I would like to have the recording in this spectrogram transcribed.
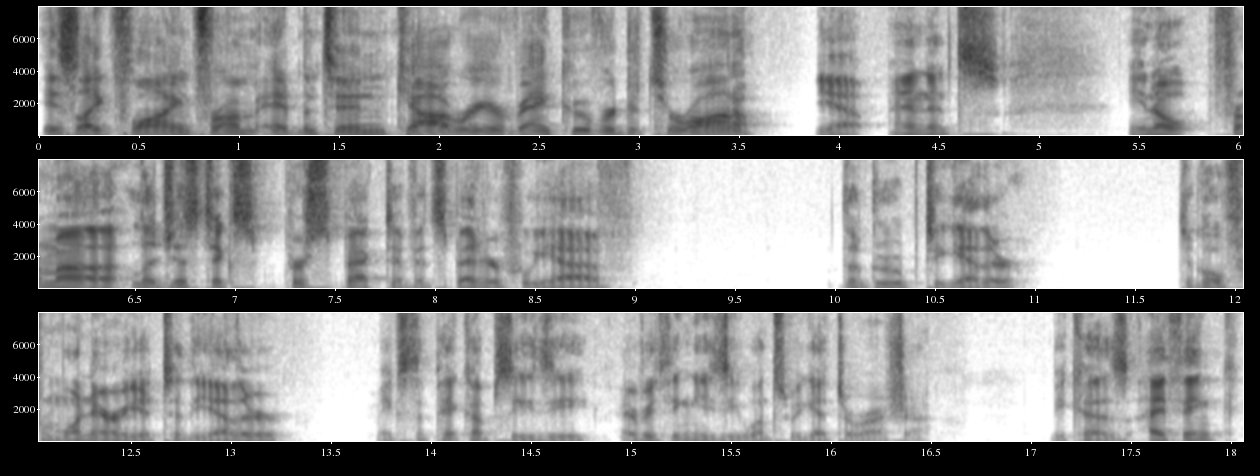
is like flying from Edmonton, Calgary, or Vancouver to Toronto. Yeah, and it's you know from a logistics perspective, it's better if we have the group together to go from one area to the other. Makes the pickups easy, everything easy once we get to Russia, because I think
